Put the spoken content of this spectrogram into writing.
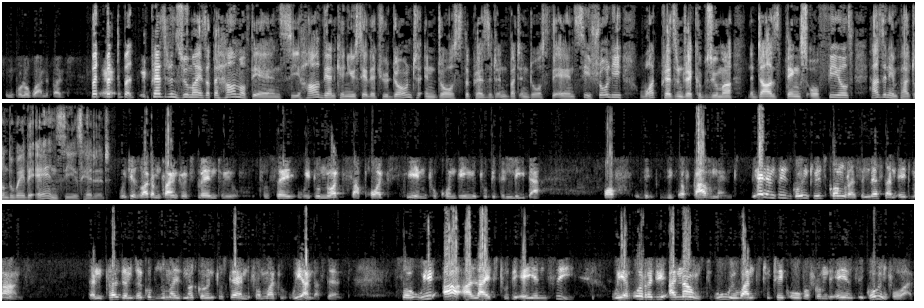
in Polokwane, but but, but, but President Zuma is at the helm of the ANC. How then can you say that you don't endorse the president but endorse the ANC? Surely what President Jacob Zuma does, thinks, or feels has an impact on the way the ANC is headed. Which is what I'm trying to explain to you. To say we do not support him to continue to be the leader of, the, the of government. The ANC is going to its Congress in less than eight months and President Jacob Zuma is not going to stand from what we understand. So we are allied to the ANC. We have already announced who we want to take over from the ANC going forward.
